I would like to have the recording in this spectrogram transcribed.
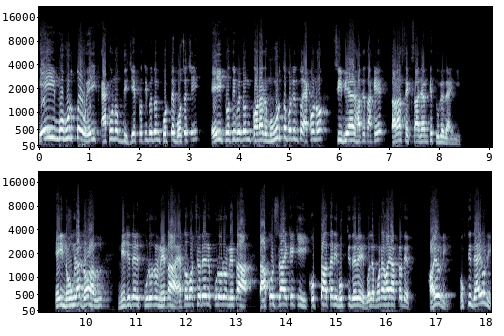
এই মুহূর্ত, এই এখন অবধি যে প্রতিবেদন করতে বসেছি, এই প্রতিবেদন করার মুহূর্ত পর্যন্ত এখনও সিবিআই হাতে তাকে, তারা শেখ শাহজাহানকে তুলে দেয়নি। এই নোংরা দল, নিজেদের পুরনো নেতা, এত বছরের পুরনো নেতা, তাপস রায়কে কি খুব তাড়াতাড়ি মুক্তি দেবে বলে মনে হয় আপনাদের? হয়ওনি মুক্তি দেয়ওনি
